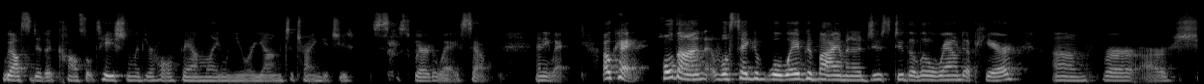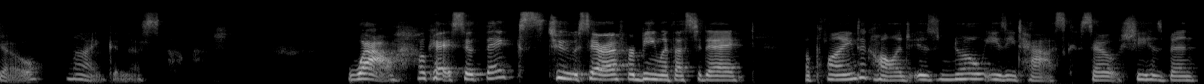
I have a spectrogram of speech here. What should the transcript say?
We also did a consultation with your whole family when you were young to try and get you squared away. So anyway, okay, hold on. We'll say we'll wave goodbye. I'm going to just do the little roundup here um, for our show. My goodness. Wow. Okay. So thanks to Sarah for being with us today. Applying to college is no easy task. So she has been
